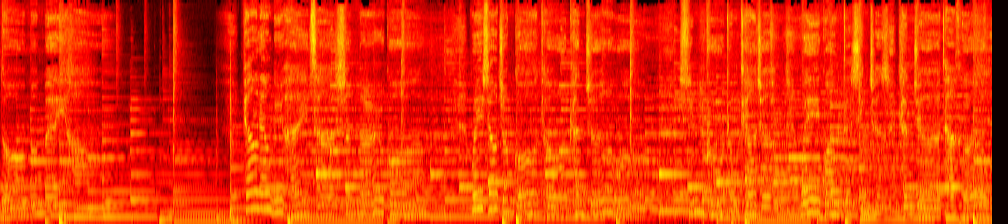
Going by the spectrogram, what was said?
多么美好！漂亮女孩擦身而过，微笑转过头看着我，心扑通跳着。微光的星辰，看着他和我。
